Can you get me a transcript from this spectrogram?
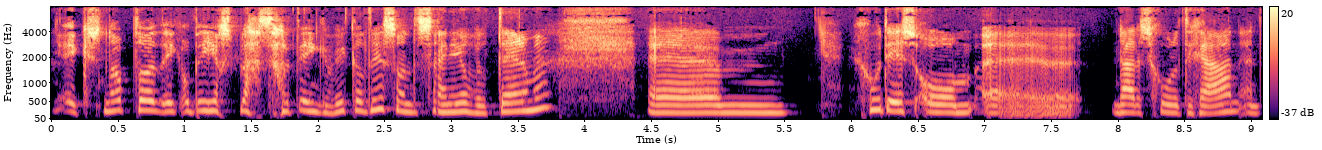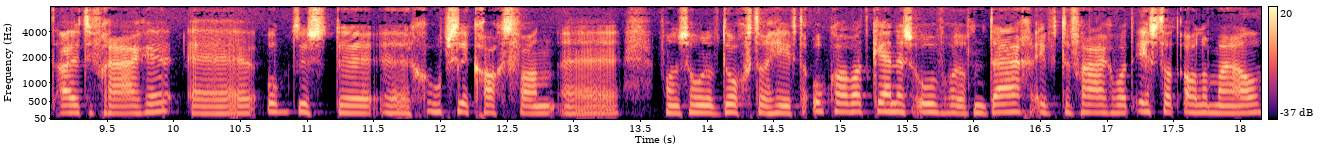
Ik snap dat ik op de eerste plaats dat het ingewikkeld is, want het zijn heel veel termen. Um, goed is om uh, naar de scholen te gaan en het uit te vragen. Uh, ook dus de uh, groepsleerkracht van, uh, van zoon of dochter heeft er ook wel wat kennis over. Om daar even te vragen, wat is dat allemaal?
